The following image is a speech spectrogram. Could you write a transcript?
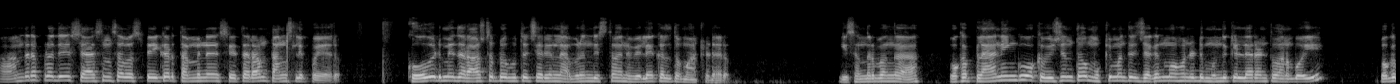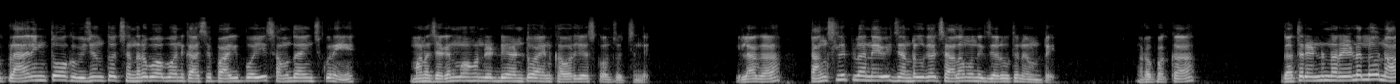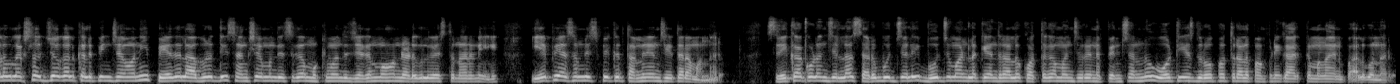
ఆంధ్రప్రదేశ్ శాసనసభ speaker Tammineni Sitaram tongue slip అయ్యారు. Covid మీద రాష్ట్ర ప్రభుత్వ చర్యలను అభినందిస్తూ ఆయన విలేకరులతో మాట్లాడారు. ఈ సందర్భంగా ఒక ప్లానింగ్ ఒక విజన్తో ముఖ్యమంత్రి జగన్మోహన్ రెడ్డి ముందుకెళ్ళారంటూ అనబోయి ఒక ప్లానింగ్తో ఒక విజన్తో చంద్రబాబు అని కాసేపు ఆగిపోయి సముదాయించుకుని మన జగన్మోహన్ రెడ్డి అంటూ ఆయన కవర్ చేసుకోవాల్సి వచ్చింది. ఇలాగా టంగ్ స్లిప్లు అనేవి జనరల్గా చాలామందికి జరుగుతూనే ఉంటాయి. మరోపక్క గత రెండున్నర ఏళ్ళలో నాలుగు లక్షల ఉద్యోగాలు కల్పించామని పేదల అభివృద్ధి సంక్షేమం దిశగా ముఖ్యమంత్రి జగన్మోహన్ రెడ్డి అడుగులు వేస్తున్నారని AP assembly speaker Tammineni Sitaram అన్నారు. శ్రీకాకుళం జిల్లా సరుబుజ్జలి బూర్జు మండల కేంద్రాల్లో కొత్తగా మంజూరైన పెన్షన్లు ఓటీఎస్ ధ్రువపత్రాల పంపిణీ కార్యక్రమంలో ఆయన పాల్గొన్నారు.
